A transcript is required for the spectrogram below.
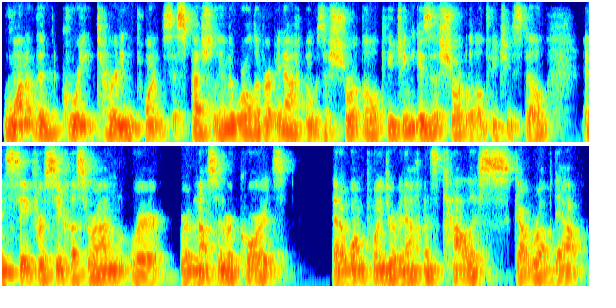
one of the great turning points, especially in the world of Rabbi Nachman, was a short little teaching, is a short little teaching still, in Sefer Sichos HaRan, where Rabbi Nassan records that at one point Rabbi Nachman's talus got rubbed out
